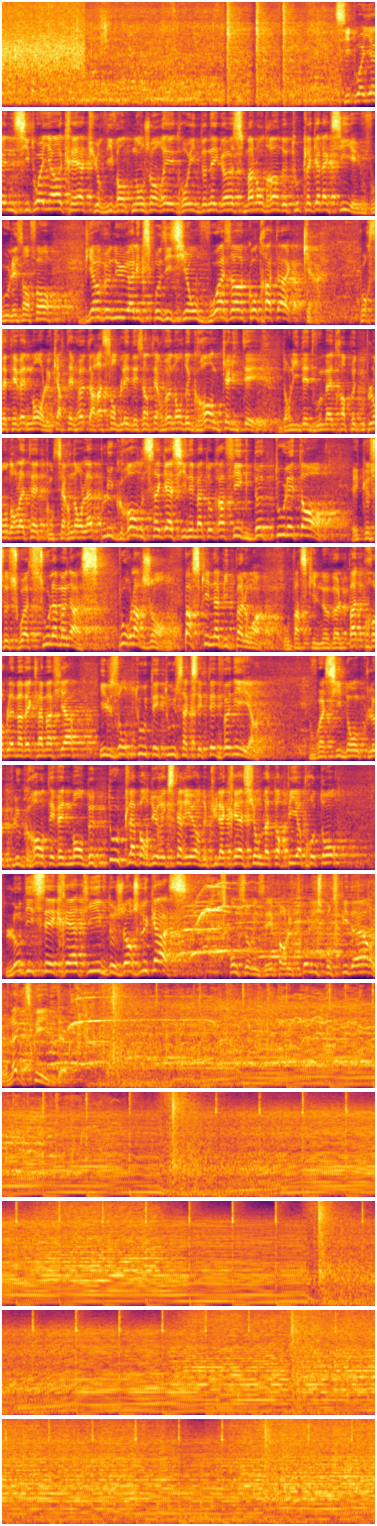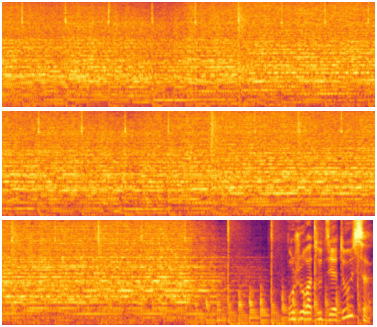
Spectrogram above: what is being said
Citoyennes, citoyens, créatures vivantes non genrées, droïdes de négoce, malandrins de toute la galaxie, et vous les enfants, bienvenue à l'exposition Voisins contre-attaque. Pour cet événement, le Cartel Hut a rassemblé des intervenants de grande qualité, dans l'idée de vous mettre un peu de plomb dans la tête concernant la plus grande saga cinématographique de tous les temps. Et que ce soit sous la menace, pour l'argent, parce qu'ils n'habitent pas loin, ou parce qu'ils ne veulent pas de problème avec la mafia, ils ont toutes et tous accepté de venir. Voici donc le plus grand événement de toute la bordure extérieure depuis la création de la torpille à proton, l'Odyssée créative de George Lucas, sponsorisé par le Polish pour Speeder Lightspeed. Bonjour à toutes et à tous.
